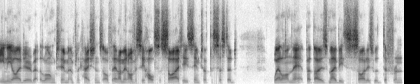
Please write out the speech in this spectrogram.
any idea about the long-term implications of that. I mean, obviously, whole societies seem to have persisted well on that, but those may be societies with different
